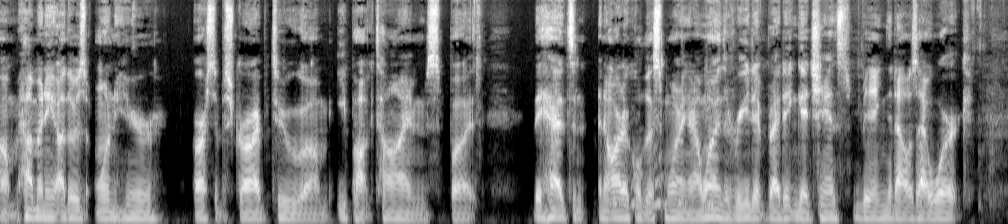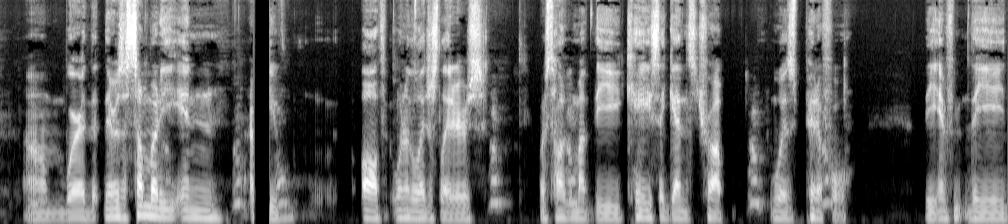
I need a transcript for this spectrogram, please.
um, how many others on here are subscribed to um, Epoch Times, but they had an, an article this morning, and I wanted to read it, but I didn't get a chance, being that I was at work. Um, where th- there was a, somebody in, I believe, off one of the legislators was talking about the case against Trump was pitiful. The inf- the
